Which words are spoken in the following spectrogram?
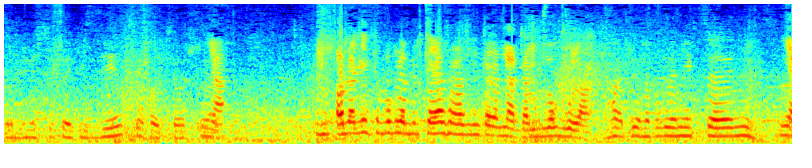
Zrobiliście sobie jakieś zdjęcie chociaż? Nie. Ona nie chce w ogóle być kojarzona z internetem, w ogóle. Aha, czyli ona w ogóle nie chce nic. Nie.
